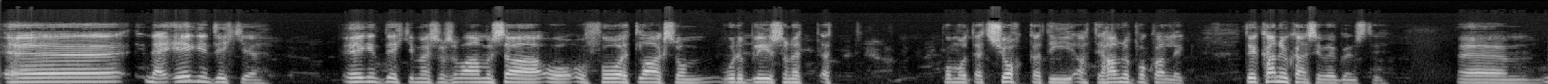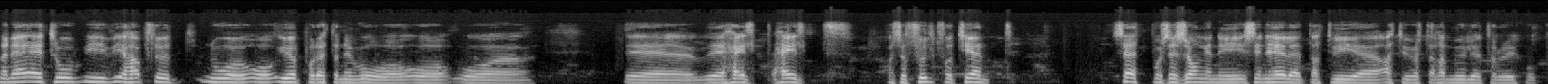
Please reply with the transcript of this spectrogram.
Uh, nei, egentlig ikke. Egentlig ikke, men som Arme sa, å, å, få et lag som, hvor det blir sånn et, et, på en måte et sjokk at de, at de havner på kvalik, det kan jo kanskje være gunstig. Um, men jeg, jeg tror vi, vi, har absolutt noe å gjøre på dette nivået. og, og det, er helt, helt altså fullt fortjent sett på sesongen i sin helhet at vi, at vi har mulighet til å rykke opp.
